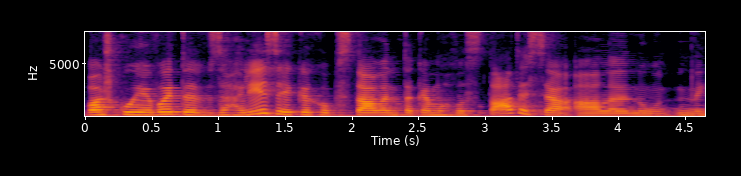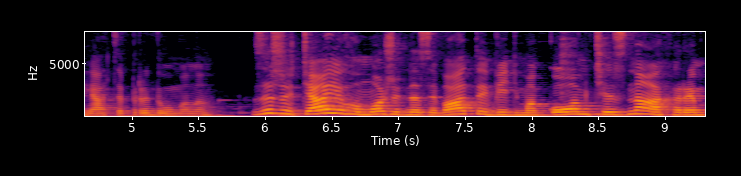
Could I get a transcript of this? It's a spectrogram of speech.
Важко уявити взагалі, за яких обставин таке могло статися, але ну не я це придумала. За життя його можуть називати відьмаком чи знахарем.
